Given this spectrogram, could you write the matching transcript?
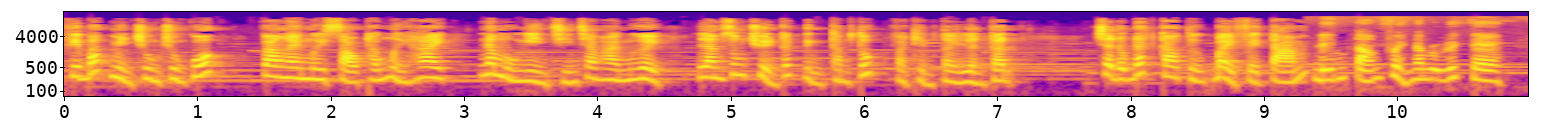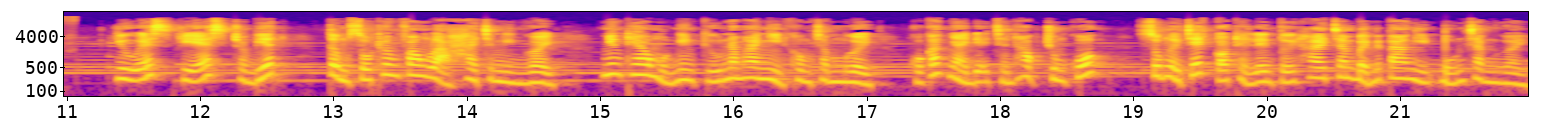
phía bắc miền Trung Trung Quốc vào ngày 16 tháng 12 năm 1920 làm rung chuyển các tỉnh Cam Túc và Thiểm Tây lân cận. Trận động đất cao từ 7,8 đến 8,5 độ Richter. USGS cho biết tổng số thương vong là 200.000 người, nhưng theo một nghiên cứu năm 2010 của các nhà địa chấn học Trung Quốc, số người chết có thể lên tới 273.400 người.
